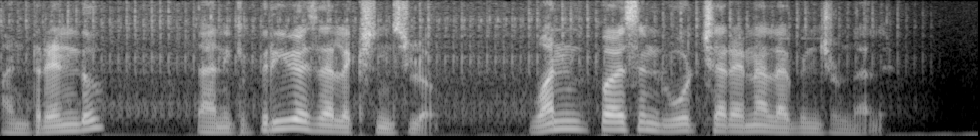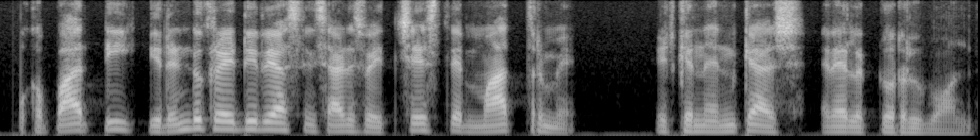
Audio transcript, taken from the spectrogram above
and రెండు దానికి ప్రీవియస్ ఎలక్షన్స్లో వన్ పర్సెంట్ ఓట్ షేర్ అయినా లభించి ఉండాలి ఒక పార్టీ ఈ రెండు క్రైటీరియాస్ని సాటిస్ఫై చేస్తే మాత్రమే it can encash an electoral bond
